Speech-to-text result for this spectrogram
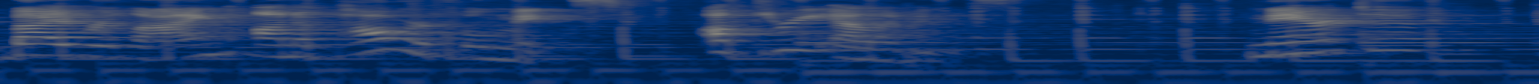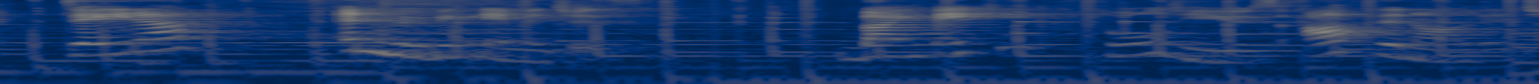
by relying on a powerful mix of three elements narrative, data, and moving images. By making full use of the knowledge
